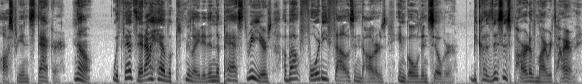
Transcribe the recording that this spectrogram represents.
Austrian Stacker. Now, with that said, I have accumulated in the past three years about $40,000 in gold and silver because this is part of my retirement.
